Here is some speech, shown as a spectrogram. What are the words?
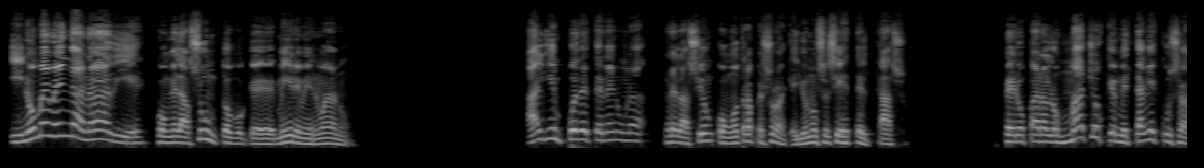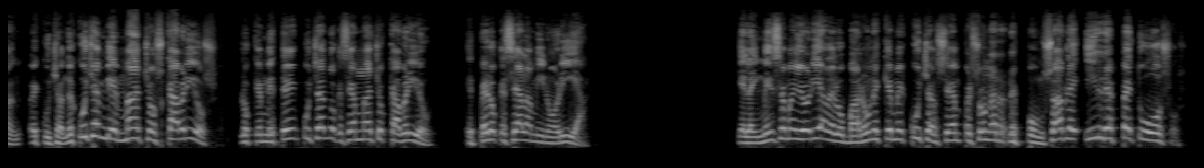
Y no me venga nadie con el asunto, porque mire, mi hermano, alguien puede tener una relación con otra persona, que yo no sé si es este el caso. Pero para los machos que me están escuchando, escuchando, escuchen bien, machos cabríos, los que me estén escuchando que sean machos cabríos, espero que sea la minoría. Que la inmensa mayoría de los varones que me escuchan sean personas responsables y respetuosos.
